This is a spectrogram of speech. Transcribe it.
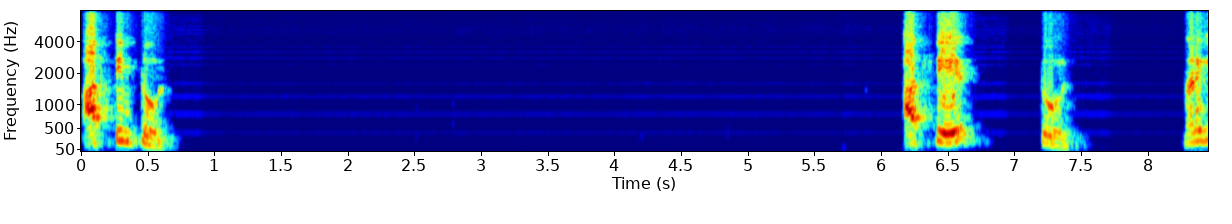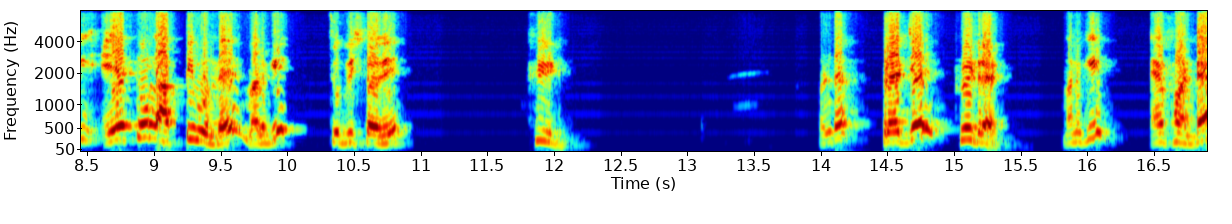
యాక్టివ్ టూల్ యాక్టివ్ టూల్ మనకి ఏ టూల్ యాక్టివ్ ఉన్నాయి మనకి చూపిస్తుంది ఫీడ్ అంటే ప్రెజెంట్ ఫీడ్ రేట్ మనకి ఎఫ్ అంటే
